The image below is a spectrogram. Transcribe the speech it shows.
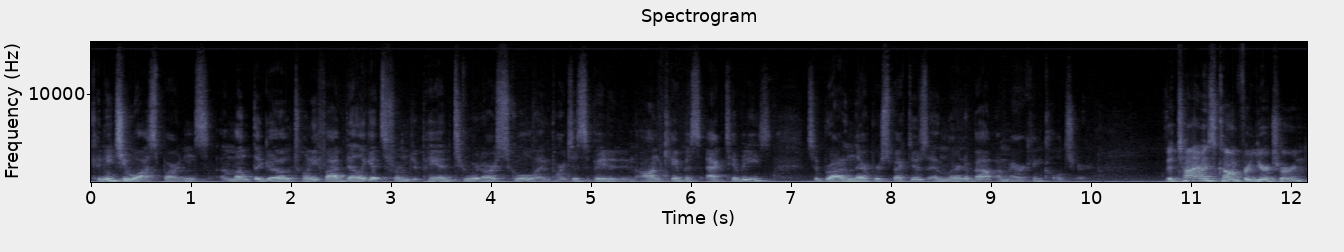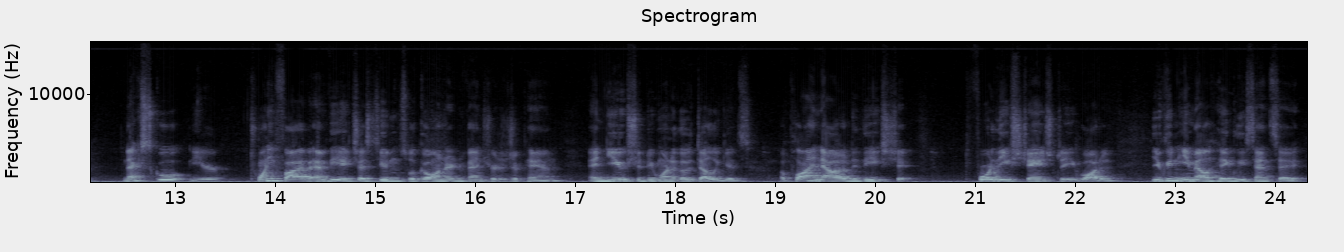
Konnichiwa, Spartans. A month ago, 25 delegates from Japan toured our school and participated in on campus activities to broaden their perspectives and learn about American culture. The time has come for your turn. Next school year, 25 MVHS students will go on an adventure to Japan, and you should be one of those delegates. Apply now to the exchange for the exchange to Iwata. You can email Higley Sensei,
